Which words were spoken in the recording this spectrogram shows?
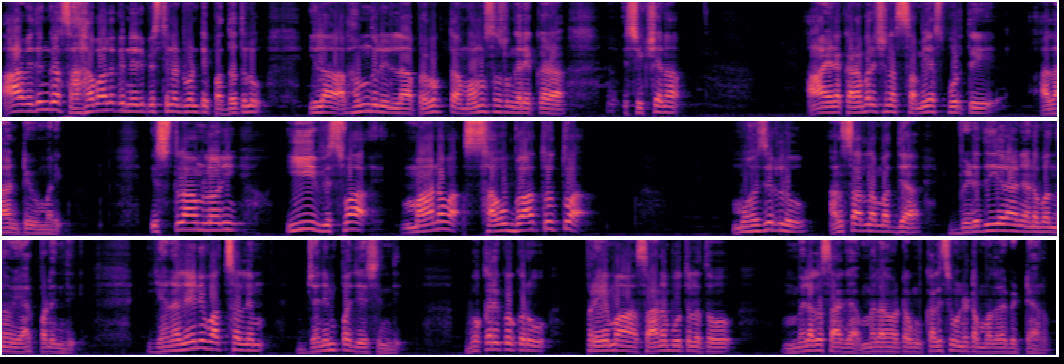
ఆ విధంగా సహబాలకు నేర్పిస్తున్నటువంటి పద్ధతులు. ఇలా అల్హమ్దులిల్లా ప్రవక్త మొహమ్మద్ గారి యొక్క శిక్షణ ఆయన కనబరిచిన సమయస్ఫూర్తి అలాంటివి మరి. ఇస్లాంలోని ఈ విశ్వ మానవ సౌభాతృత్వ మొహజిర్లు అన్సార్ల మధ్య విడదీయరాని అనుబంధం ఏర్పడింది. ఎనలేని వాత్సల్యం జనింపజేసింది. ఒకరికొకరు ప్రేమ సానుభూతులతో మెలగసాగా మెలగటం కలిసి ఉండటం మొదలుపెట్టారు.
